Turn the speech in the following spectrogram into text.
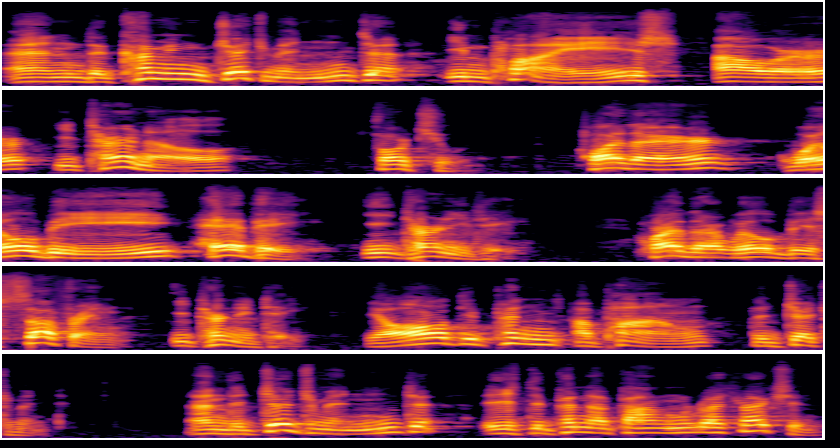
And the coming judgment implies our eternal fortune. Whether we'll be happy eternity, whether it will be suffering eternity, it all depends upon the judgment. And the judgment is dependent upon resurrection.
